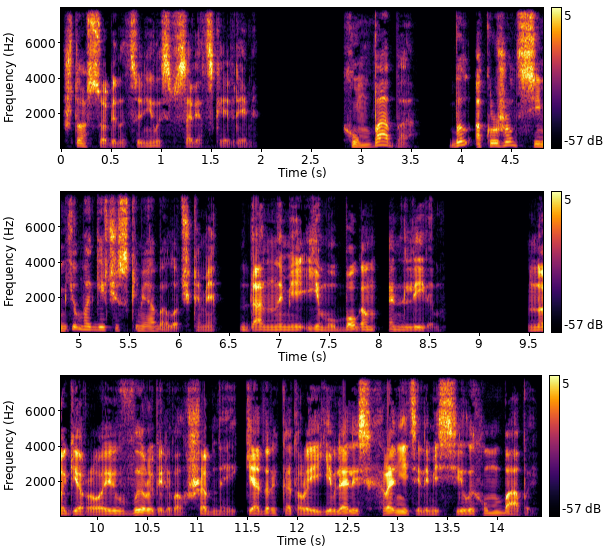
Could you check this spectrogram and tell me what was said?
что особенно ценилось в советское время. Хумбаба был окружен семью магическими оболочками, данными ему богом Энлилем. Но герои вырубили волшебные кедры, которые являлись хранителями силы Хумбабы,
